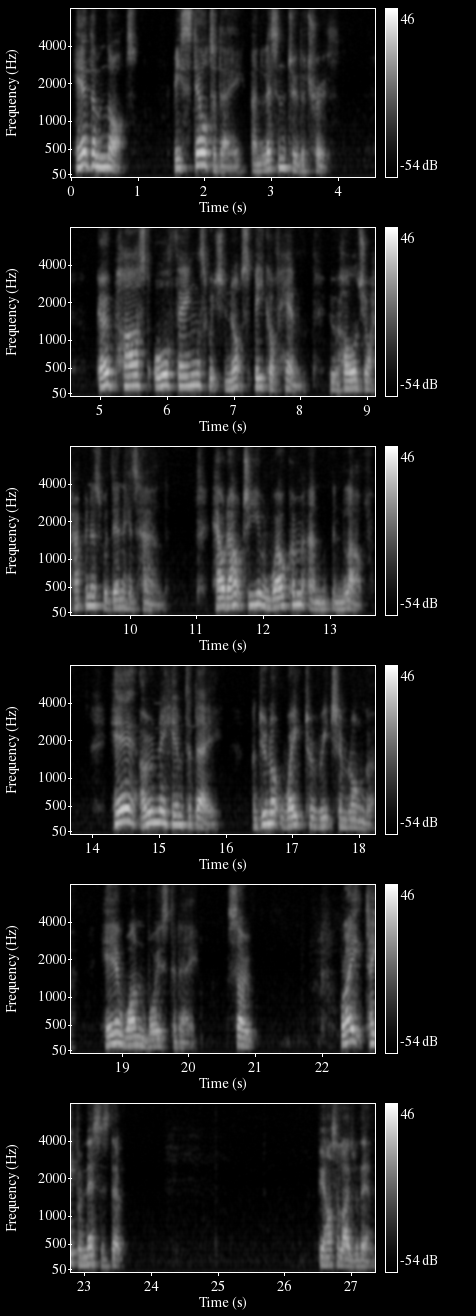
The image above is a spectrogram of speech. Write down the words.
Hear them not. Be still today and listen to the truth. Go past all things which do not speak of him who holds your happiness within his hand, held out to you in welcome and in love. Hear only him today, and do not wait to reach him longer. Hear one voice today. So, what I take from this is that the answer lies within.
